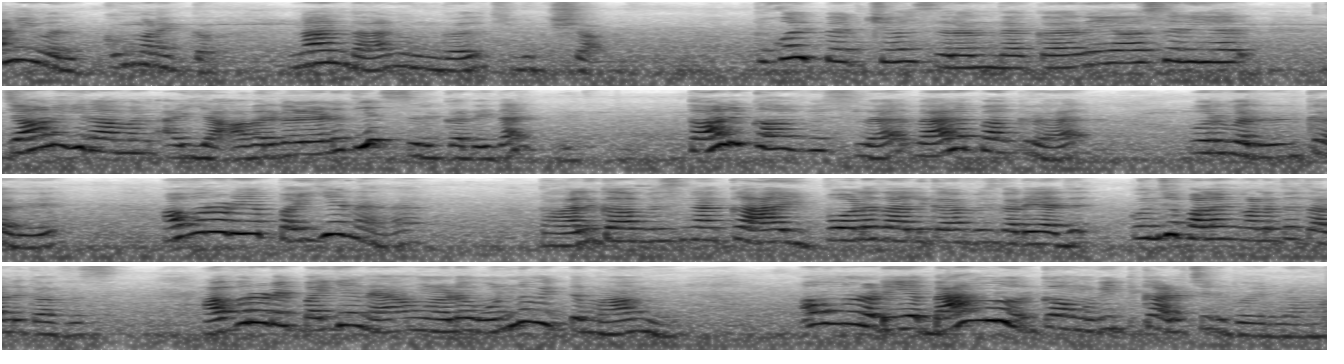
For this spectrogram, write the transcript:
அனைவருக்கும் வணக்கம். நான் தான் உங்கள் சுபிக்ஷா. புகழ்பெற்ற சிறந்த கதையாசிரியர் ஜானகிராமன் ஐயா அவர்கள் எழுதிய சிறுகதை தான் தாலுகா ஆஃபீஸில் வேலை பார்க்குற ஒருவர் இருக்காரு. அவருடைய பையனை தாலுகா ஆஃபீஸ்னாக்கா இப்போ உள்ள தாலுகா ஆஃபீஸ் கிடையாது. கொஞ்சம் பழங்காலத்து தாலுகா ஆஃபீஸ் அவருடைய பையனை அவங்களோட ஒன்று விட்டு மாமி அவங்களுடைய பெங்களூருக்கு அவங்க வீட்டுக்கு அழைச்சிட்டு போயிடுறாங்க.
